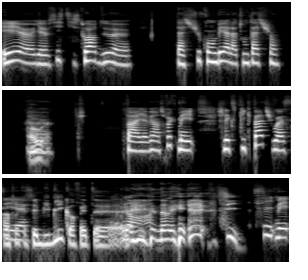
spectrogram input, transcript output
et il y a aussi cette histoire de t'as succombé à la tentation. Ah ouais. Enfin, il y avait un truc, mais je l'explique pas, tu vois. C'est assez biblique en fait. euh, Non. non mais si. si, mais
